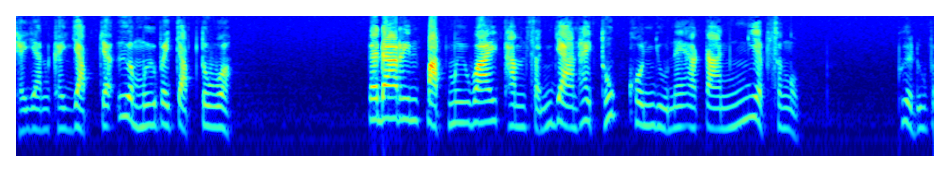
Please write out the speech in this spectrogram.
ชยันขยับจะเอื้อมมือไปจับตัว แต่ดารินปัดมือไว้ทำสัญญาณให้ทุกคนอยู่ในอาการเงียบสงบ เพื่อดูป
